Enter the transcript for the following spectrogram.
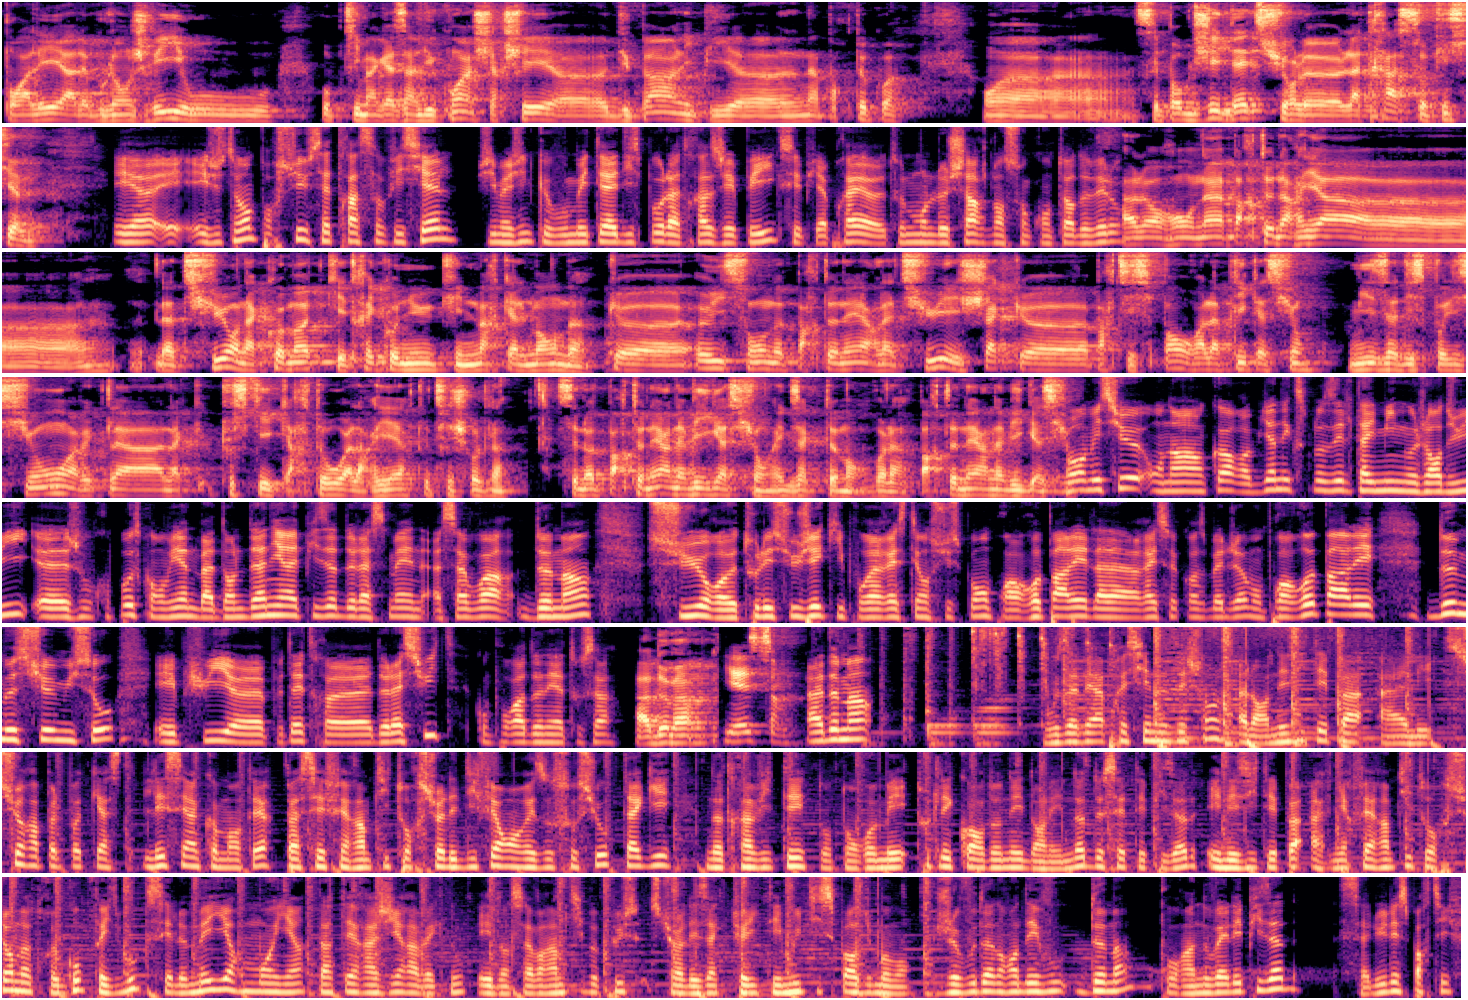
pour aller à la boulangerie ou au petit magasin du coin chercher euh, du pain et puis euh, n'importe quoi. Euh, c'est pas obligé d'être sur la trace officielle. Euh, et, et, justement, pour suivre cette trace officielle, j'imagine que vous mettez à dispo la trace GPX et puis après, euh, tout le monde le charge dans son compteur de vélo. Alors, on a un partenariat euh, là-dessus. On a Komoot qui est très connu, qui est une marque allemande. Que, euh, eux, ils sont notre partenaire là-dessus et chaque participant aura l'application mise à disposition avec la, la, tout ce qui est carto à l'arrière, toutes ces choses-là. C'est notre partenaire navigation, exactement. Voilà, partenaire navigation. Bon, messieurs, on a encore bien explosé le timing aujourd'hui. je vous propose qu'on revienne bah, dans le dernier épisode de la semaine, à savoir demain sur euh, tous les sujets qui pourraient rester en suspens. On pourra reparler de la Race Across Belgium, on pourra reparler de Monsieur Musso et puis euh, peut-être euh, de la suite qu'on pourra donner à tout ça. À demain. Yes. À demain. Vous avez apprécié nos échanges? Alors n'hésitez pas à aller sur Apple Podcast, laisser un commentaire, passer faire un petit tour sur les différents réseaux sociaux, taguer notre invité dont on remet toutes les coordonnées dans les notes de cet épisode et n'hésitez pas à venir faire un petit tour sur notre groupe Facebook, c'est le meilleur moyen d'interagir avec nous et d'en savoir un petit peu plus sur les actualités multisports du moment. Je vous donne rendez-vous demain pour un nouvel épisode. Salut les sportifs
